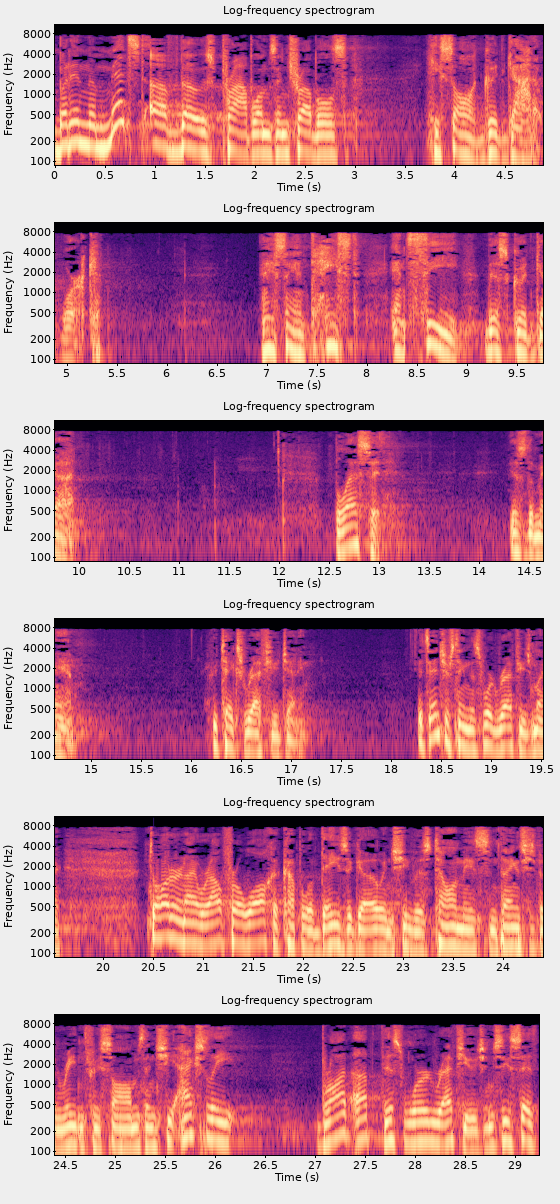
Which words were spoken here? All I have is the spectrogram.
but in the midst of those problems and troubles, he saw a good God at work. And he's saying, taste and see this good God. Blessed is the man who takes refuge in him. It's interesting, this word refuge. My daughter and I were out for a walk a couple of days ago and she was telling me some things. She's been reading through Psalms and she actually brought up this word refuge and she says,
